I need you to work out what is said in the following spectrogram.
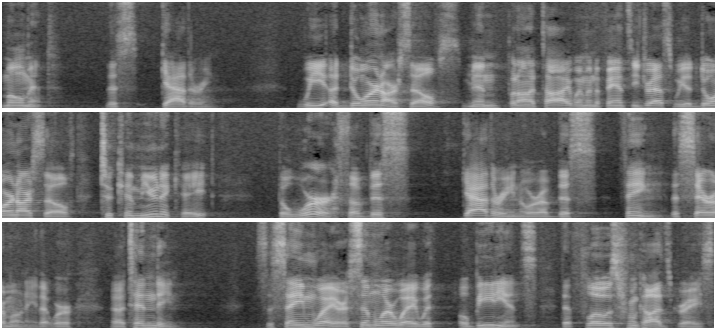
moment, this gathering. We adorn ourselves. Men put on a tie, women a fancy dress. We adorn ourselves to communicate the worth of this gathering or of this thing, this ceremony that we're attending. It's the same way or a similar way with obedience that flows from God's grace.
